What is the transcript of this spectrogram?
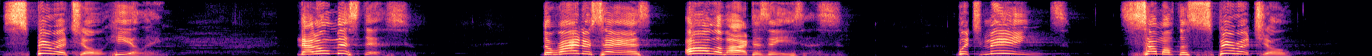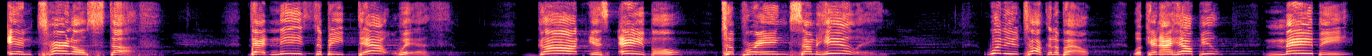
spiritual healing. Now, don't miss this. The writer says all of our diseases, which means some of the spiritual, internal stuff that needs to be dealt with God is able to bring some healing. What are you talking about? Well, can I help you? Maybe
